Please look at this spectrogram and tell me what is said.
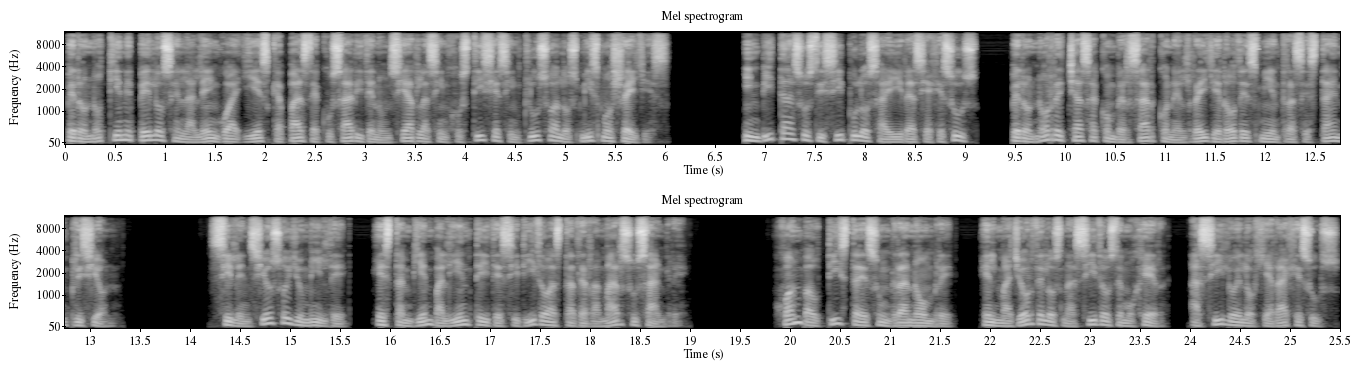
pero no tiene pelos en la lengua y es capaz de acusar y denunciar las injusticias incluso a los mismos reyes. Invita a sus discípulos a ir hacia Jesús, pero no rechaza conversar con el rey Herodes mientras está en prisión. Silencioso y humilde, es también valiente y decidido hasta derramar su sangre. Juan Bautista es un gran hombre, el mayor de los nacidos de mujer, así lo elogiará Jesús.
